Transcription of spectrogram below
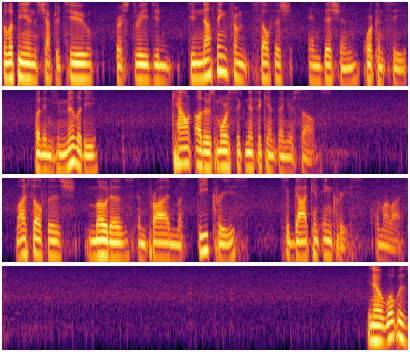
Philippians chapter 2, verse 3 do, do nothing from selfish ambition or conceit, but in humility count others more significant than yourselves. My selfish motives and pride must decrease so God can increase in my life. You know, what was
